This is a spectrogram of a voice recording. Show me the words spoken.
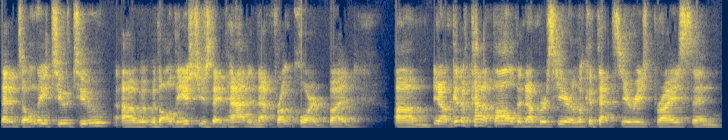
that it's only 2 2 uh, with, with all the issues they've had in that front court. But um, you know, I'm going to kind of follow the numbers here, look at that series price, and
